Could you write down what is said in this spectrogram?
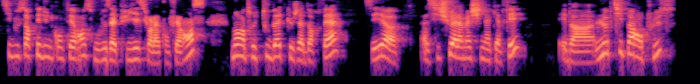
si vous sortez d'une conférence, vous vous appuyez sur la conférence. Moi, un truc tout bête que j'adore faire, c'est euh, si je suis à la machine à café, et eh ben le petit pas en plus,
